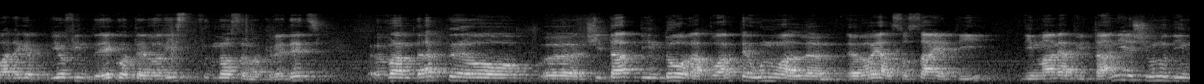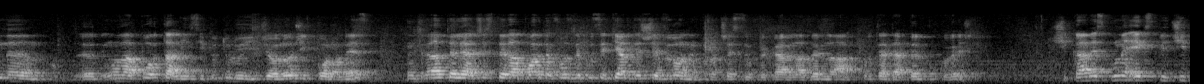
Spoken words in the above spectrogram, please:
poate că eu fiind ecoterorist, nu o să mă credeți, v-am dat uh, o uh, citat din două rapoarte, unul al uh, Royal Society din Marea Britanie și unul din un raport al Institutului Geologic Polonez. Între altele, aceste rapoarte au fost depuse chiar de Chevron în procesul pe care îl avem la Curtea de Apel București și care spune explicit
